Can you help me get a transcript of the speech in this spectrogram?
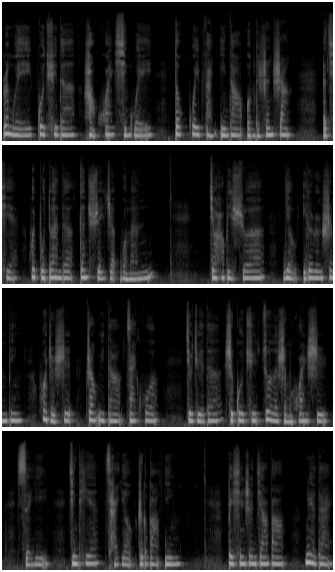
认为过去的好坏行为都会反映到我们的身上，而且会不断的跟随着我们。就好比说，有一个人生病，或者是遭遇到灾祸，就觉得是过去做了什么坏事，所以。今天才有这个报应，被先生家暴虐待，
